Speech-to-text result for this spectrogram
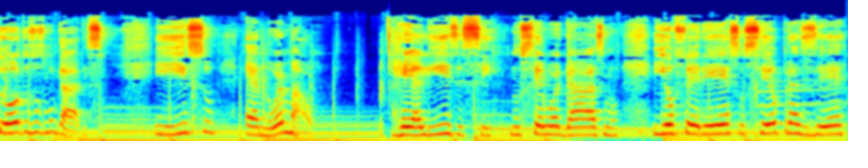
todos os lugares. E isso é normal. Realize-se no seu orgasmo e ofereça o seu prazer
